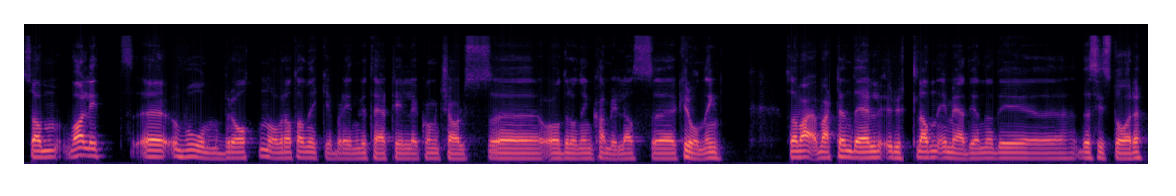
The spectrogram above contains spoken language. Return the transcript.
som var litt eh, vonbråten over at han ikke ble invitert til kong Charles eh, og dronning Camillas eh, kroning. Så det har vært en del Rutland i mediene de, det siste året.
